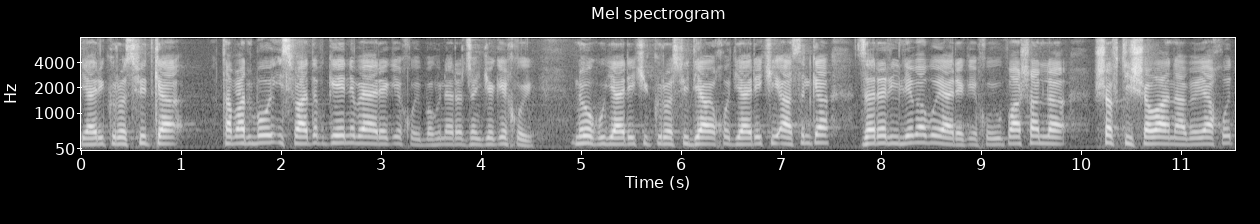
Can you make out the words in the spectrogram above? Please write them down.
یاری کرۆسفیت کە تەبعەن بۆ ئەوەی ئیسفادە بگەیەنێ بە یاریەکەی خۆی بە هونەرە جەنگیەکەی خۆی نەوەکو یاریەکی کرۆسفیت یا خود یاریەکی ئاسن کە زەرەری لێبا بۆ یاریەکەی خۆی و پاشان لە شەفتی شەوانا بێ یاخود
